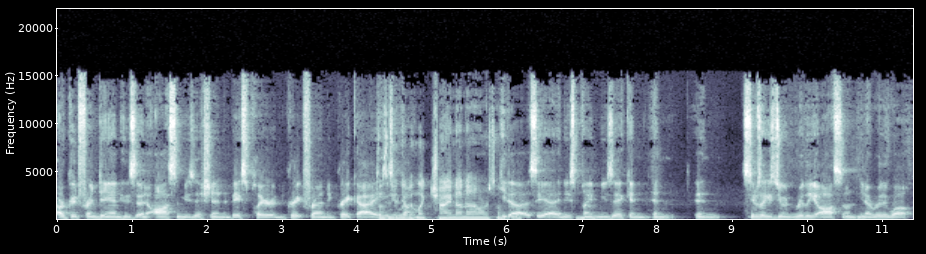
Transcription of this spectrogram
our good friend Dan, who's an awesome musician and bass player and great friend and great guy. Doesn't he live in like China now or something? He does, yeah, and he's playing mm. music and and and seems like he's doing really awesome, you know, really well.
